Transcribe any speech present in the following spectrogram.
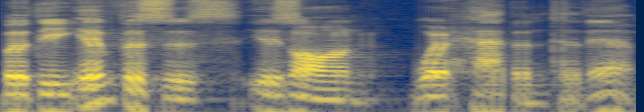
but the emphasis is on what happened to them.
